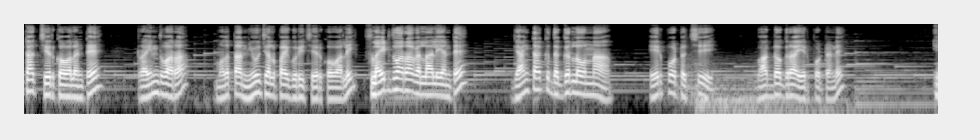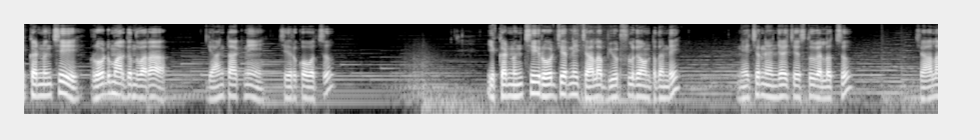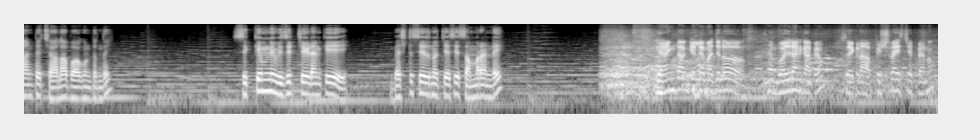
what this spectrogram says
గ్యాంగ్టాక్ చేరుకోవాలంటే ట్రైన్ ద్వారా మొదట న్యూ జల్పాయిగురి చేరుకోవాలి. ఫ్లైట్ ద్వారా వెళ్ళాలి అంటే గ్యాంగ్టాక్ దగ్గరలో ఉన్న ఎయిర్పోర్ట్ వచ్చి బాగ్డోగ్రా ఎయిర్పోర్ట్ అండి. ఇక్కడ నుంచి రోడ్డు మార్గం ద్వారా గ్యాంగ్టాక్ని చేరుకోవచ్చు. ఇక్కడ నుంచి రోడ్ జర్నీ చాలా బ్యూటిఫుల్గా ఉంటుందండి. నేచర్ని ఎంజాయ్ చేస్తూ వెళ్ళొచ్చు. చాలా అంటే చాలా బాగుంటుంది. సిక్కింని విజిట్ చేయడానికి బెస్ట్ సీజన్ వచ్చేసి సమ్మర్ అండి. గ్యాంగ్టాక్ వెళ్ళే మధ్యలో భోజనానికి ఆపాం. సో ఇక్కడ ఫిష్ రైస్ చెప్పాను.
